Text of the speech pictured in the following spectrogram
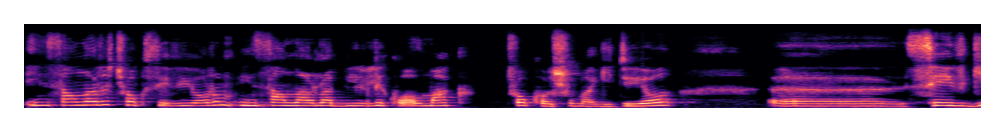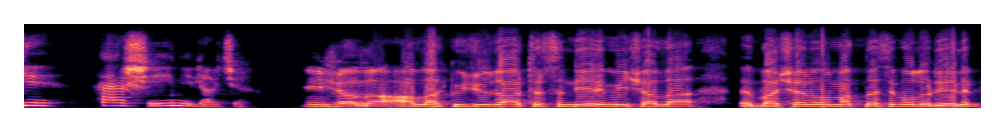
İnsanları çok seviyorum. İnsanlarla birlik olmak çok hoşuma gidiyor. Ee, sevgi her şeyin ilacı. İnşallah Allah gücünüzü artırsın diyelim. İnşallah e, başarılı olmak nasip olur diyelim.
